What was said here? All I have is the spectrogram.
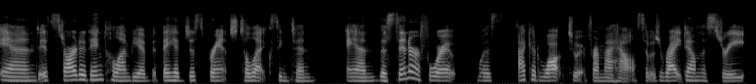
and it started in Columbia, but they had just branched to Lexington and the center for it was I could walk to it from my house. It was right down the street.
